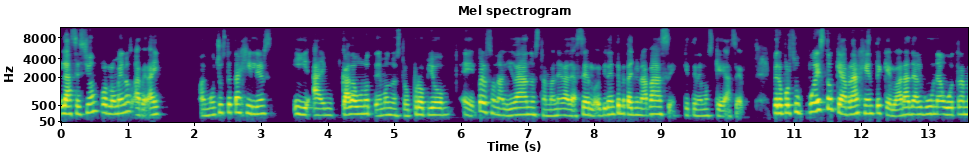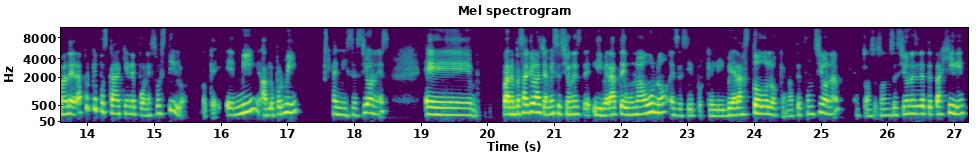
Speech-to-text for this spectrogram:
La sesión, por lo menos, a ver, hay, muchos Teta Healers y hay, cada uno tenemos nuestro propio eh, personalidad, nuestra manera de hacerlo. Evidentemente hay una base que tenemos que hacer, pero por supuesto que habrá gente que lo hará de alguna u otra manera porque pues cada quien le pone su estilo. Ok, en mí, hablo por mí, en mis sesiones, eh, para empezar, yo las llamé sesiones de libérate uno a uno, es decir, porque liberas todo lo que no te funciona. Entonces, son sesiones de Teta Healing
